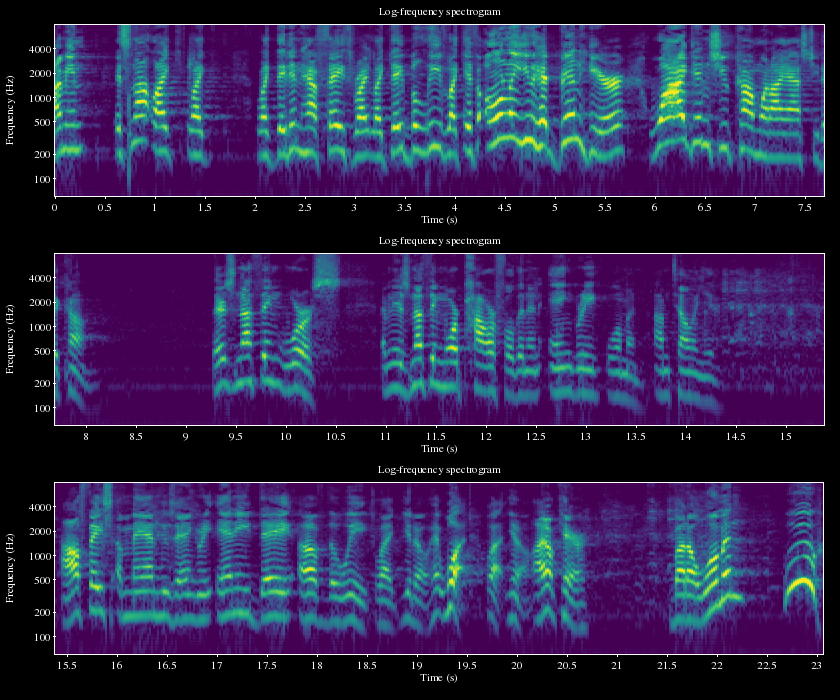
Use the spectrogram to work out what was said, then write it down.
I mean, it's not like, like, like they didn't have faith, right? Like they believed, like, if only you had been here, why didn't you come when I asked you to come? There's nothing worse. I mean, there's nothing more powerful than an angry woman, I'm telling you. I'll face a man who's angry any day of the week. Like, you know, hey, what? What? You know, I don't care. But a woman, woo.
